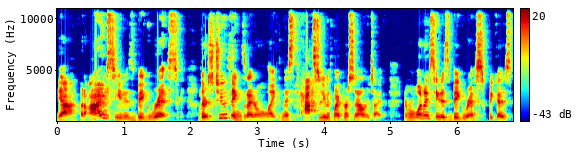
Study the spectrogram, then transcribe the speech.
Yeah, but I see it as big risk. There's two things that I don't like, and this has to do with my personality type. Number one, I see it as big risk because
